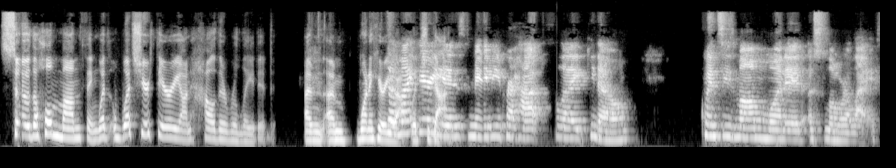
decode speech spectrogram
So the whole mom thing. What what's your theory on how they're related? I'm I'm want to hear you So out. my What you theory is maybe perhaps like, you know, Quincy's mom wanted a slower life.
